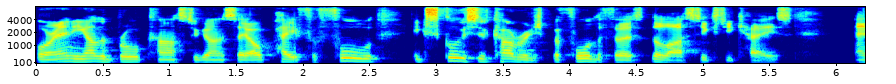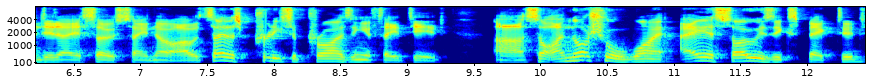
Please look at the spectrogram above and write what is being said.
or any other broadcaster go and say, I'll pay for full exclusive coverage before the first, the last 60 Ks. And did ASO say no? I would say that's pretty surprising if they did. Uh, so I'm not sure why ASO is expected,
